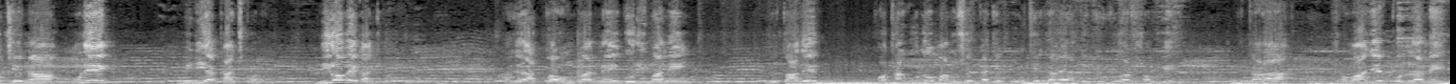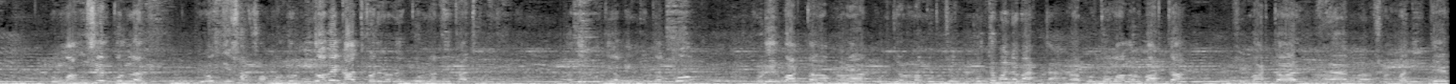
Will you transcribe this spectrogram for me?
অচেনা অনেক মিডিয়া কাজ করে, নীরবে কাজ করে। তাদের আত্ম অহংকার নেই, গরিমা নেই। কিন্তু তাদের কথাগুলো মানুষের কাছে পৌঁছে যায় এত চতুরার সঙ্গে। তারা সমাজের কল্যাণে এবং মানুষের কল্যাণে এবং যেসব সংগঠন নীরবে কাজ করে তাদের কল্যাণে কাজ করে তাদের প্রতি আমি কৃতজ্ঞ। ভোরের বার্তা আপনারা পরিচালনা করছেন। প্রথম আলো বার্তা। প্রথম আলোর বার্তা। সেই বার্তার সাংবাদিকদের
